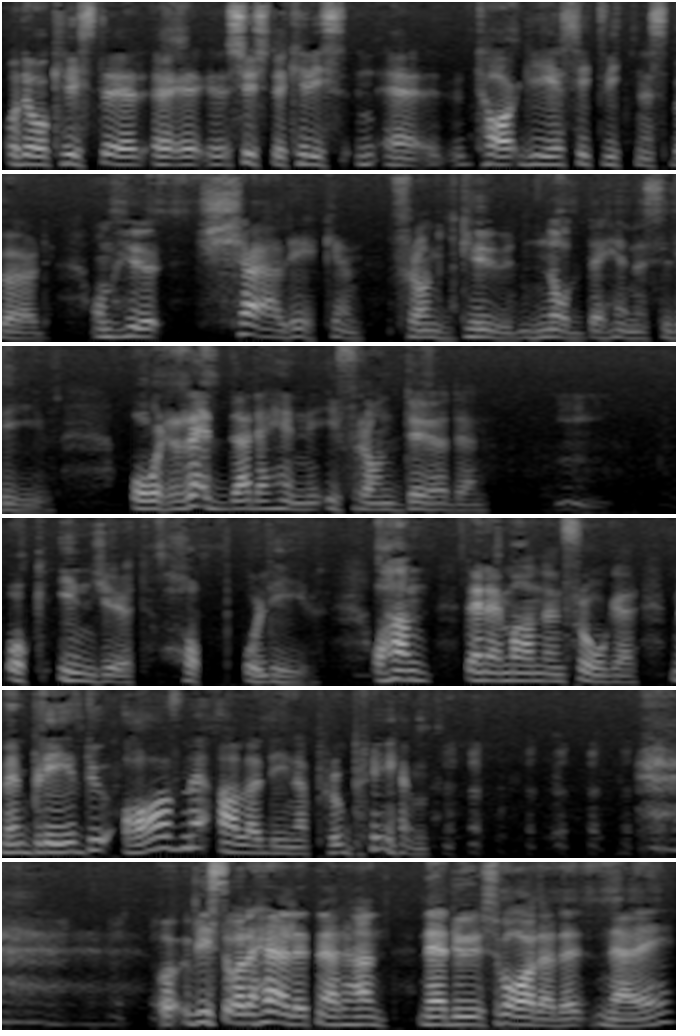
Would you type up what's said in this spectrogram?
Och då Christer, äh, eh, syster Chris äh, tar, ger sitt vittnesbörd om hur kärleken från Gud nådde hennes liv och räddade henne ifrån döden och ingöt hopp och liv. Och han, den här mannen frågar, men blev du av med alla dina problem? Och visst var det härligt när, han, när du svarade nej,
